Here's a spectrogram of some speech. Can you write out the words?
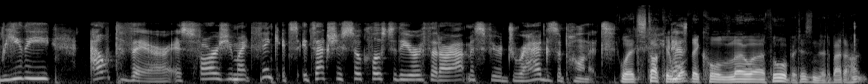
really out there as far as you might think. It's it's actually so close to the Earth that our atmosphere drags upon it. Well, it's stuck in it has, what they call low Earth orbit, isn't it? About a hundred.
